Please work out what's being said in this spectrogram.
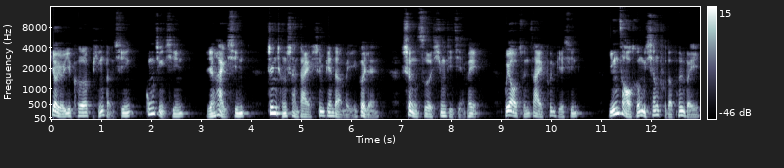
要有一颗平等心、恭敬心、仁爱心，真诚善待身边的每一个人，胜似兄弟姐妹。不要存在分别心，营造和睦相处的氛围，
